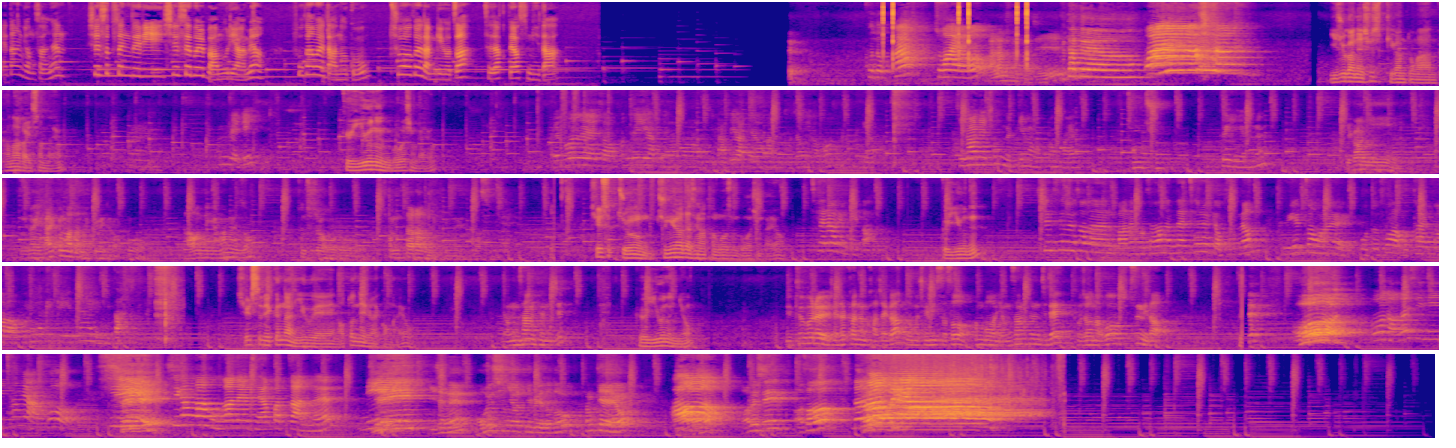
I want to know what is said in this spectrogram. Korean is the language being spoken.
해당 영상은 실습생들이 실습을 마무리하며 소감을 나누고 추억을 남기고자 제작되었습니다. 구독과 좋아요 알람 설정까지 부탁드려요. 와! 2주간의 실습 기간 동안 변화가 있었나요? 흔들기? 그 이유는 무엇인가요? 애벌레에서 흔들기가 되어서 나 비가 되어가는 과정이라고 생각해요. 기간의 총 느낌은 어떤가요? 청춘? 그 이유는? 기간이 굉장히 깔끔하다는 느낌이 들었고 라운딩을 하면서 전체적으로 젊다라는 느낌을 받았습니다. 실습 중 중요하다 생각한 것은 무엇인가요? 체력입니다. 그 이유는 실습에서는 많은 것을 하는데 체력이 없으면 그 일정을 모두 소화 못할 거라고 생각했기 때문입니다. 실습이 끝난 이후엔 어떤 일을 할 건가요? 영상 편집? 그 이유는요? 유튜브를 제작하는 과제가 너무 재밌어서 한번 영상 편집에 도전하고 싶습니다. 제약받지 않는 이제는 온 시니어 TV에서도 함께해요. 어 어르신 어서 놀러오세요!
